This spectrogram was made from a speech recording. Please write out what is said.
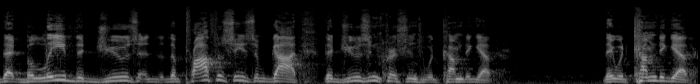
that believed the Jews, the prophecies of God, that Jews and Christians would come together. They would come together.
